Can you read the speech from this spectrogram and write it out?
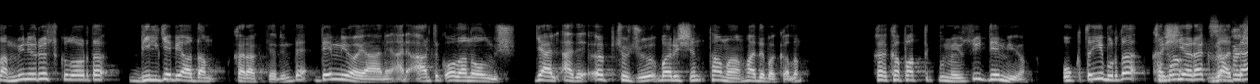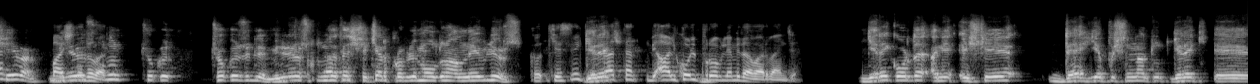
lan Münir Özkul orada bilge bir adam karakterinde demiyor yani. Hani artık olan olmuş. Gel hadi öp çocuğu barışın tamam hadi bakalım. Ka- kapattık bu mevzuyu demiyor. Oktay'ı burada kaşıyarak Ama zaten, şey var. Münir başladılar. Özkul'un çok çok özür dilerim. Münir Özkul'un zaten şeker problemi olduğunu anlayabiliyoruz. Kesinlikle gerek- zaten bir alkol problemi de var bence. Gerek orada hani eşeğe deh yapışından tut gerek e,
